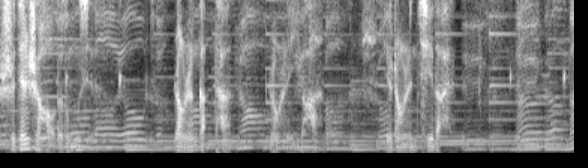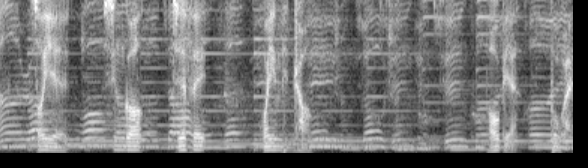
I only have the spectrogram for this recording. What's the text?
时间是好的东西，让人感叹，让人遗憾，也让人期待。所以，新歌皆非。欢迎品尝，褒贬不为。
